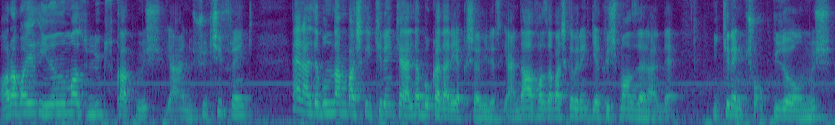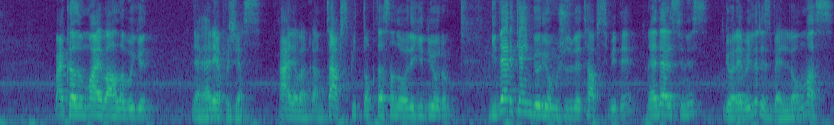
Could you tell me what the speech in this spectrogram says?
arabaya inanılmaz lüks katmış. Yani şu çift renk herhalde bundan başka iki renk herhalde bu kadar yakışabilir. Yani daha fazla başka bir renk yakışmaz herhalde. İki renk çok güzel olmuş. Bakalım Maybach'la bugün neler yapacağız. Hadi bakalım. Top speed noktasına doğru gidiyorum. Giderken görüyormuşuz bir top speed'i. Ne dersiniz? Görebiliriz belli olmaz.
